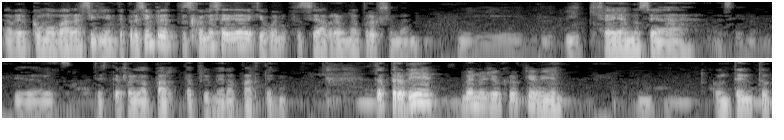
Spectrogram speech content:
a ver cómo va la siguiente, pero siempre pues con esa idea de que bueno, pues habrá una próxima. Y, quizá ya no sea así, ¿no? Esta fue la parte, la primera parte, ¿no? pero bien, bueno, yo creo que bien contento.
